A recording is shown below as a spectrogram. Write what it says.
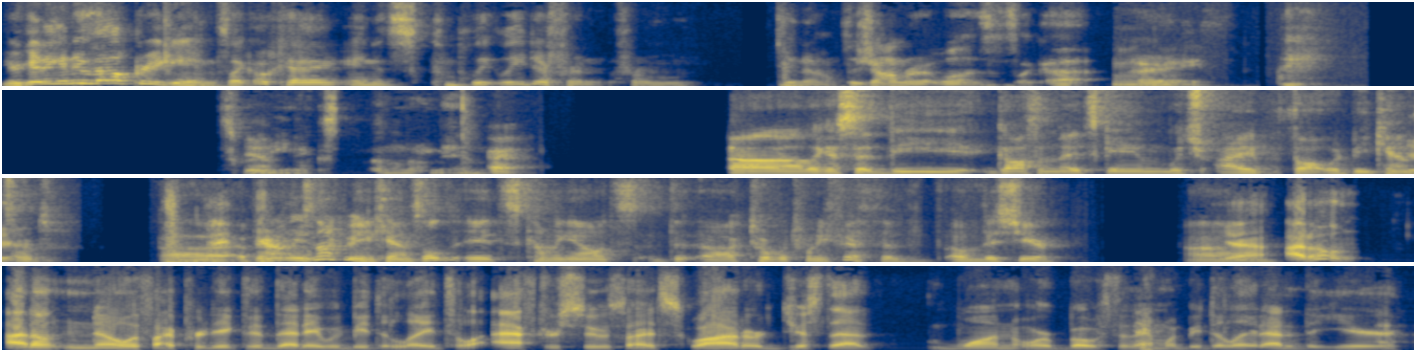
You're getting a new Valkyrie game. It's like okay, and it's completely different from you know the genre it was. It's like, uh, all Mhm. right. Square Enix. I don't know, man. All right. Uh, like I said, the Gotham Knights game, which I thought would be canceled, uh, apparently is not being canceled. It's coming out th- October 25th of, of this year. Um, yeah, I don't I don't know if I predicted that it would be delayed till after Suicide Squad or just that one or both of them would be delayed out of the year.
